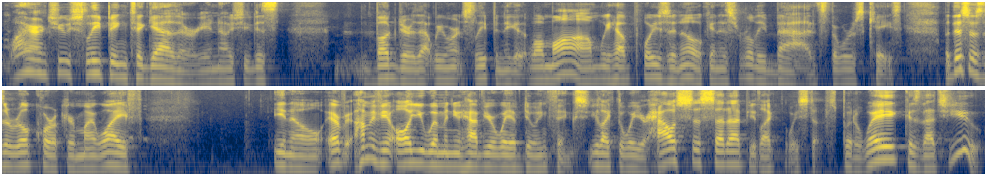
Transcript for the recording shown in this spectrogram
why aren't you sleeping together? You know, she just bugged her that we weren't sleeping together. Well, mom, we have poison oak, and it's really bad. It's the worst case. But this is the real corker. My wife, you know, every, how many of you, all you women, you have your way of doing things? You like the way your house is set up. You like the way stuff's put away because that's you.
